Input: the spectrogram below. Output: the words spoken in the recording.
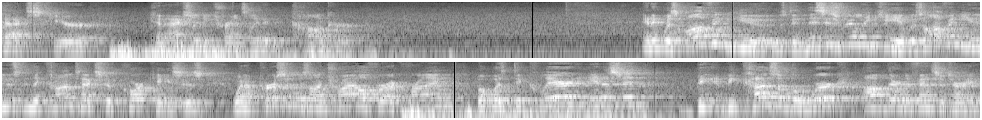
text here can actually be translated conquer. And it was often used, and this is really key, it was often used in the context of court cases when a person was on trial for a crime but was declared innocent be, because of the work of their defense attorney.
